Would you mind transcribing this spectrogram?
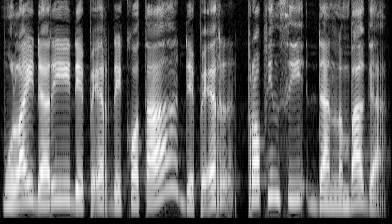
mulai dari DPRD Kota, DPR Provinsi, dan lembaga.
